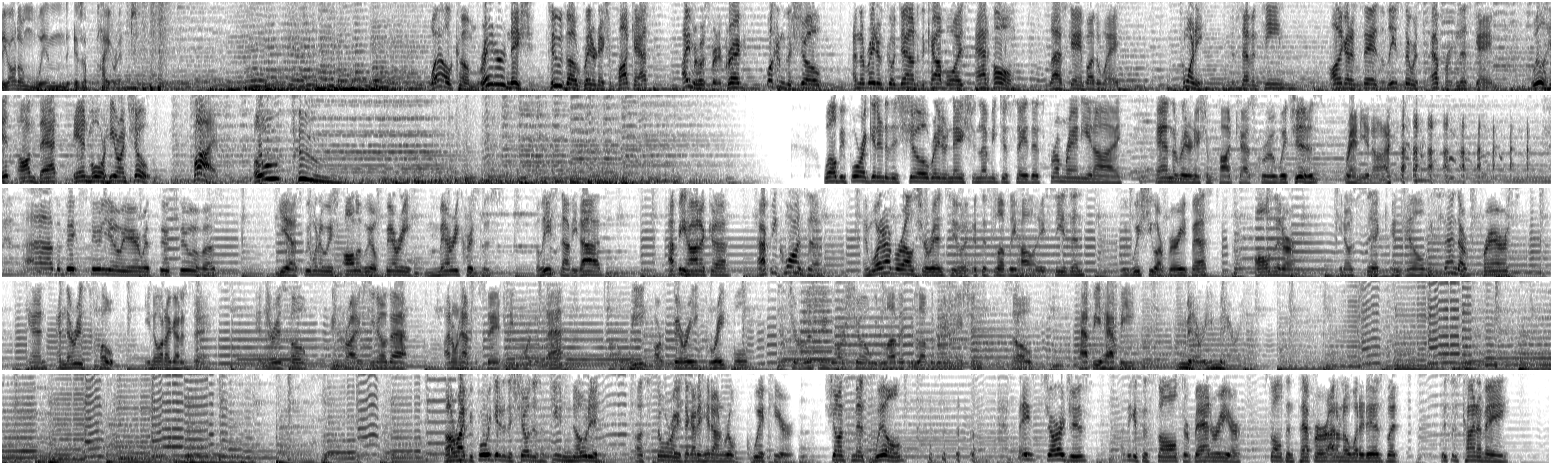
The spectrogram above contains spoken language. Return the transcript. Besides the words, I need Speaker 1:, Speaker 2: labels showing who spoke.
Speaker 1: The autumn wind is a pirate.
Speaker 2: Welcome, Raider Nation, to the Raider Nation podcast. I am your host, Raider Craig. Welcome to the show. And the Raiders go down to the Cowboys at home. Last game, by the way, 20 to 17. All I got to say is at least there was effort in this game. We'll hit on that and more here on show 502. Well, before I get into this show, Raider Nation, let me just say this from Randy and I and the Raider Nation podcast crew, which is Randy and I. ah, the big studio here with two, two of us. Yes, we want to wish all of you a very Merry Christmas, Feliz Navidad, Happy Hanukkah, Happy Kwanzaa, and whatever else you're into at this lovely holiday season. We wish you our very best all that are, you know, sick and ill. We send our prayers, and and there is hope. You know what I got to say? And there is hope in Christ. You know that. I don't have to say it any more than that. Uh, we are very grateful that you're listening to our show. We love it. We love the Raider Nation. So happy, happy, merry, merry. All right, before we get into the show, there's a few noted uh, stories I got to hit on real quick here. Sean Smith will face charges. I think it's assault or battery or salt and pepper. I don't know what it is, but this is kind of a,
